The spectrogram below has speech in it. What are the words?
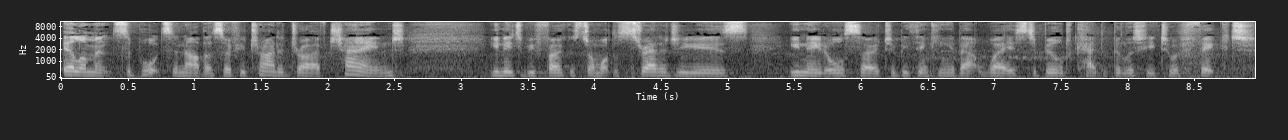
element supports another. So if you're trying to drive change, you need to be focused on what the strategy is. You need also to be thinking about ways to build capability to affect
